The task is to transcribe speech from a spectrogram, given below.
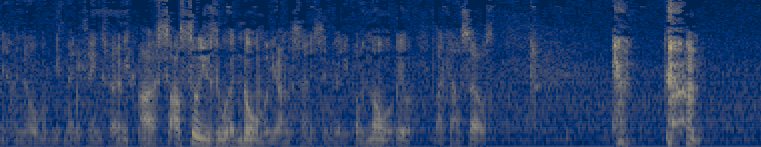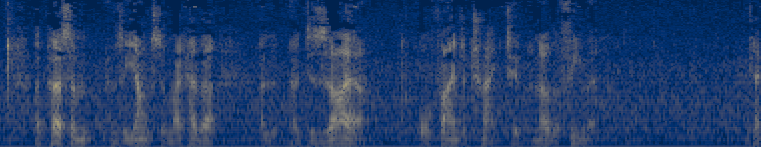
you know, normal means many things, but I mean, I'll, I'll still use the word normal, you understand, it's very common. Normal people, like ourselves. a person who's a youngster might have a, a, a desire or find attractive another female. Okay?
